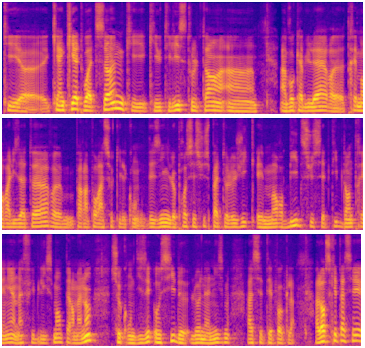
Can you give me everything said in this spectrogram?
qui, euh, qui inquiète Watson, qui, utilise tout le temps un, vocabulaire euh, très moralisateur euh, par rapport à ce qu'il désigne le processus pathologique et morbide susceptible d'entraîner un affaiblissement permanent, ce qu'on disait aussi de l'onanisme à cette époque-là. Alors, ce qui est assez,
